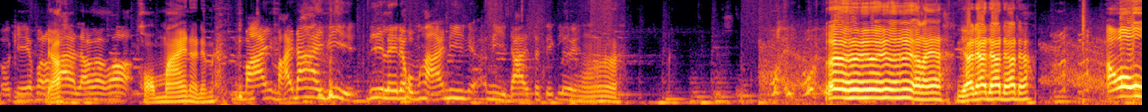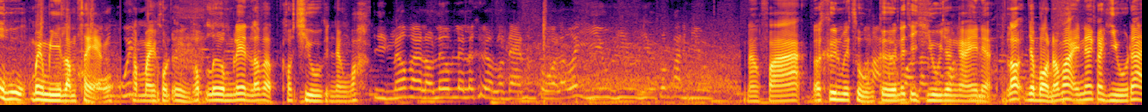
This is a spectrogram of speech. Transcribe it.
โอเคพอเราเดี๋ยว ได้แล้วเราก็ขอไม้หน่อยได้ไหมไม้ไม้ได้พี่นี่เลยเดี๋ยวผมหานี่เนี่ยนี่ได้สติ๊กเลยอ่าโอ้ยโอ้ยเอ้ยเอ้ยเอ้ยเอ้ยอะไรอะเดี๋ยวเดี๋ยวเดี๋ยวเดี๋ยวเดี๋ยว เอ้าหูไม่มีลำแสงทำไมคนอื่นเขาเริ่มเล่นแล้วแบบเขาชิลกันจังวะ จริงแล้วไปเราเริ่มเล่นแล้วคือเราแดงทั้งตัวแล้วเอ้ยฮิวฮิวฮิวต้องการฮิวนางฟ้าก็ขึ้นไปสูงเกินน่าจะฮิวยังไงเนี่ยแล้วอย่าบอกนะว่าไอ้เนี่ยก็ฮิวได้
